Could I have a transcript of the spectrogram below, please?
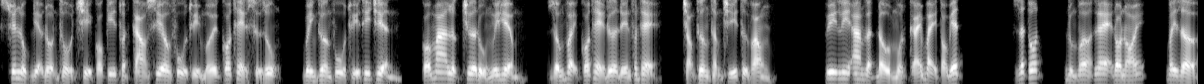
Xuyên lục địa độn thổ chỉ có kỹ thuật cao siêu phù thủy mới có thể sử dụng, bình thường phù thủy thi triển, có ma lực chưa đủ nguy hiểm, giống vậy có thể đưa đến phân thể, trọng thương thậm chí tử vong. W i l l i am gật đầu một cái bày tỏ biết. Rất tốt đùm bợ lẹ đó nói, bây giờ.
